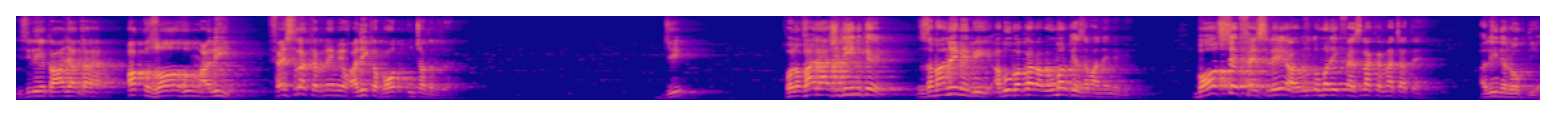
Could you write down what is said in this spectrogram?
اس لیے کہا جاتا ہے اقضا علی۔ فیصلہ کرنے میں علی کا بہت اونچا درجہ ہے۔ جی خلفۂ راشدین کے زمانے میں بھی، ابو بکر اور عمر کے زمانے میں بھی۔ بہت سے فیصلے، اور عمر ایک فیصلہ کرنا چاہتے ہیں۔ علی نے روک دیا۔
